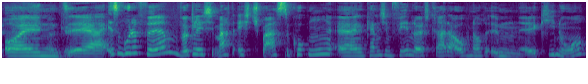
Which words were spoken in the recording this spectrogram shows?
Und äh, ist ein guter Film, wirklich macht echt Spaß zu gucken, äh, kann ich empfehlen, läuft gerade auch noch im äh, Kino.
